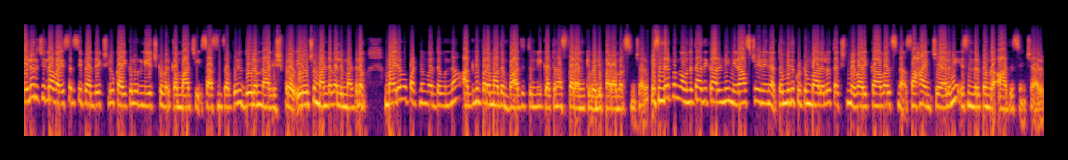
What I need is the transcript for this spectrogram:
ఏలూరు జిల్లా వైఎస్ఆర్సీపీ అధ్యక్షులు కైకలూరు నియోజకవర్గ మాజీ శాసనసభ్యులు దూలం నాగేశ్వరరావు. ఈ రోజు మండవల్లి మండలం భైరవపట్నం వద్ద ఉన్న అగ్ని ప్రమాదం బాధితుల్ని ఘటనా స్థలానికి వెళ్ళి పరామర్శించారు. ఈ సందర్భంగా ఉన్నతాధికారుల్ని నిరాశ్రయులైన తొమ్మిది కుటుంబాలలో తక్షణమే వారికి కావాల్సిన సహాయం చేయాలని ఈ సందర్భంగా ఆదేశించారు.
